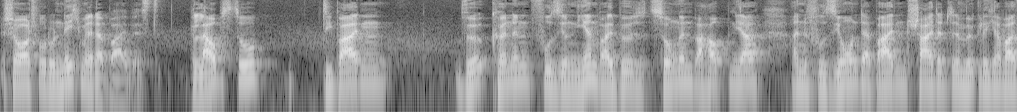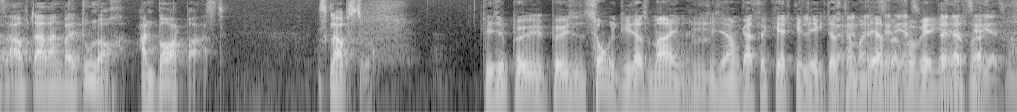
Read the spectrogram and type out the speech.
George, wo du nicht mehr dabei bist, glaubst du, die beiden können fusionieren, weil böse Zungen behaupten ja, eine Fusion der beiden scheiterte möglicherweise auch daran, weil du noch an Bord warst. Was glaubst du? Diese bö bösen Zungen, die das meinen, hm. die haben ganz verkehrt gelegt. Das ja, kann man erstmal vorweg. Erstmal. Jetzt mal.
